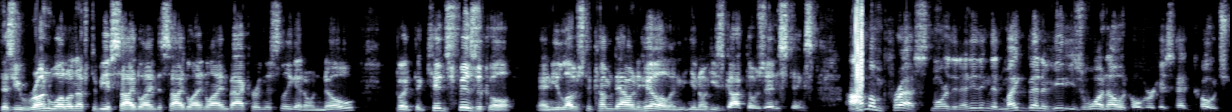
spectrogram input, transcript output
Does he run well enough to be a sideline to sideline linebacker in this league? I don't know. But the kid's physical and he loves to come downhill and you know he's got those instincts. I'm impressed more than anything that Mike Benevides won out over his head coach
